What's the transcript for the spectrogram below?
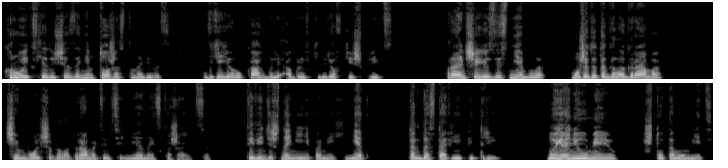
Круик, следующая за ним, тоже остановилась. В ее руках были обрывки веревки и шприц. Раньше ее здесь не было. Может, это голограмма? Чем больше голограмма, тем сильнее она искажается. Ты видишь на Нине помехи, нет? Тогда ставь ей Петри. Но я не умею. Что там уметь?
